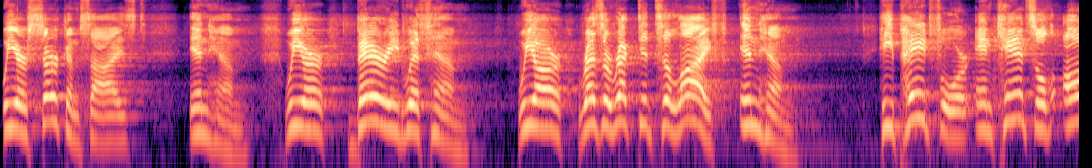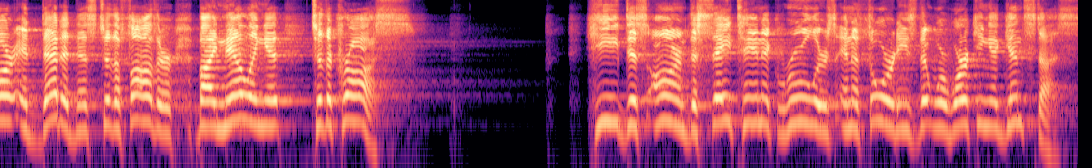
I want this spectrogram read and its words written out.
We are circumcised in him. We are buried with him. We are resurrected to life in him. He paid for and canceled our indebtedness to the Father by nailing it to the cross. He disarmed the satanic rulers and authorities that were working against us.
